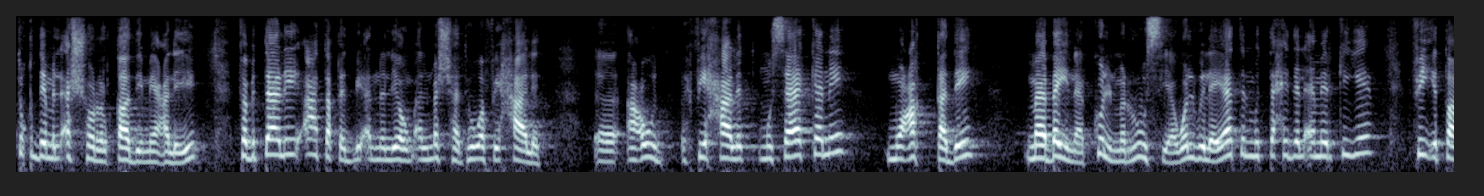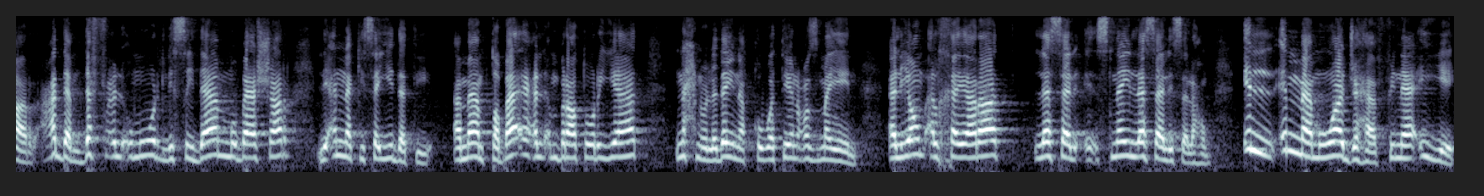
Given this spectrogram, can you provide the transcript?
تقدم الأشهر القادمة عليه فبالتالي أعتقد بأن اليوم المشهد هو في حالة آه، أعود في حالة مساكنة معقدة ما بين كل من روسيا والولايات المتحدة الأمريكية في إطار عدم دفع الأمور لصدام مباشر لأنك سيدتي أمام طبائع الإمبراطوريات نحن لدينا قوتين عظميين اليوم الخيارات لا. اثنين لا ثالث لهم إما مواجهة فنائية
